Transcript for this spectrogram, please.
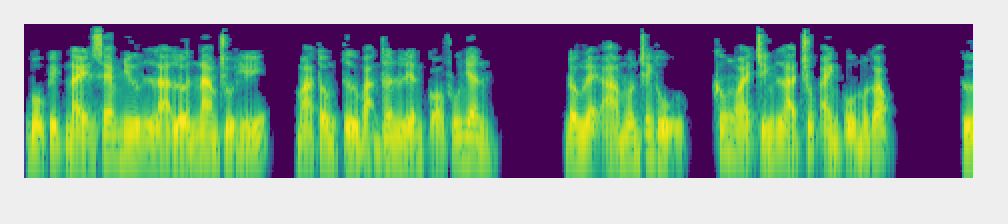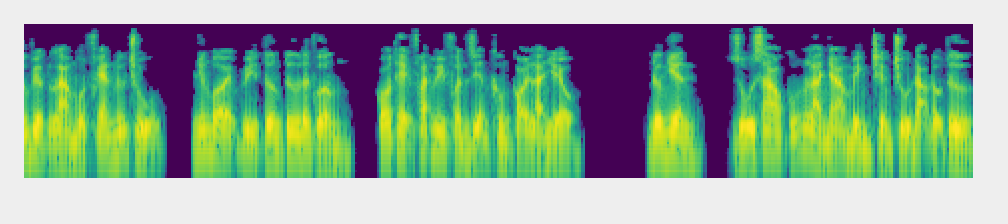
bộ kịch này xem như là lớn nam chủ hí, mà tống từ bản thân liền có phu nhân. Đồng lệ á muốn tranh thủ, không ngoài chính là chúc anh cô một góc. Cứ việc là một phen nữ chủ, nhưng bởi vì tương tư đơn phương, có thể phát huy phần diễn không coi là nhiều. Đương nhiên, dù sao cũng là nhà mình chiếm chủ đạo đầu tư,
